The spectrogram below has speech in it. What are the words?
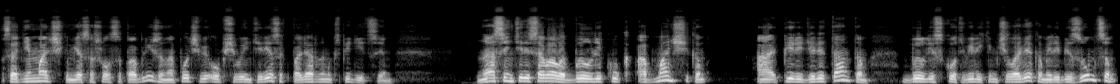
С одним мальчиком я сошелся поближе на почве общего интереса к полярным экспедициям. Нас интересовало, был ли Кук обманщиком, а передилетантом, был ли Скотт великим человеком или безумцем,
